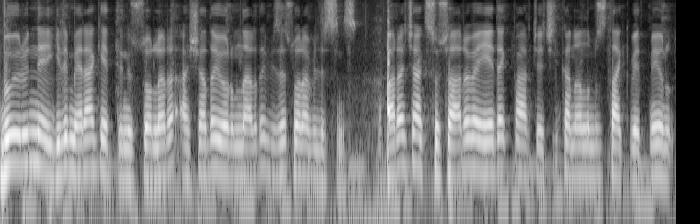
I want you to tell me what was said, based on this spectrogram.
Bu ürünle ilgili merak ettiğiniz soruları aşağıda yorumlarda bize sorabilirsiniz. Araç aksesuarı ve yedek parça için kanalımızı takip etmeyi unutmayın.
